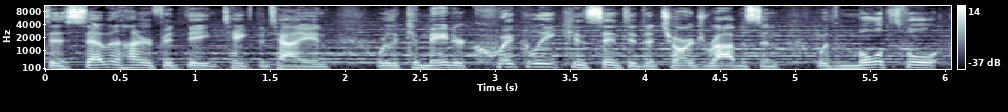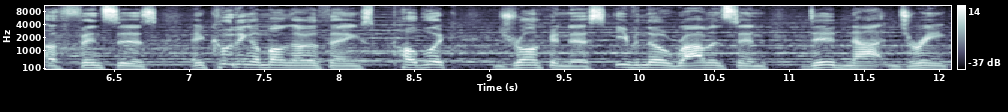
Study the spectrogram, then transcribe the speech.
to the 758 Tank Battalion, where the commander quickly consented to charge Robinson with multiple offenses, including, among other things, public drunkenness, even though Robinson did not drink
